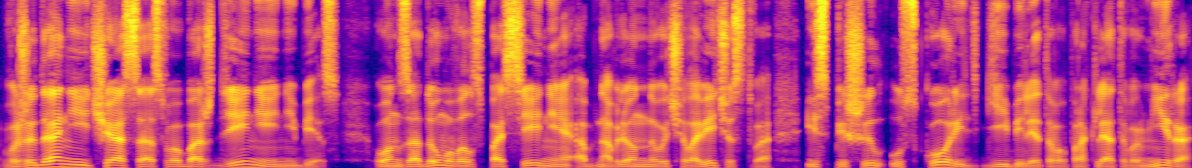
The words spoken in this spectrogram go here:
В ожидании часа освобождения небес он задумывал спасение обновленного человечества и спешил ускорить гибель этого проклятого мира,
